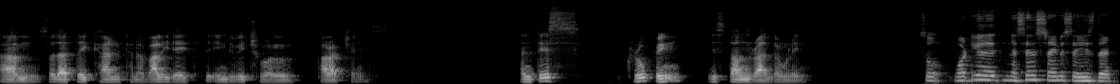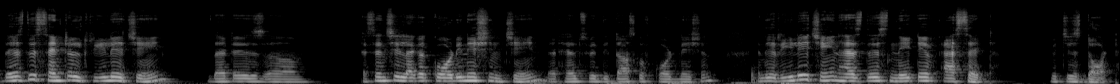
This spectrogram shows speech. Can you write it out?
um, so that they can kind of validate the individual parachains. And this grouping is done randomly. So what you're in a sense trying to say is that there's this central relay chain that is um, essentially like a coordination chain that helps with the task of coordination. And the relay chain has this native asset, which is dot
